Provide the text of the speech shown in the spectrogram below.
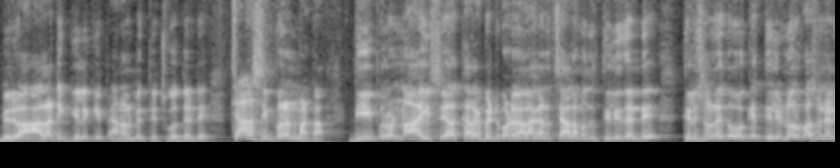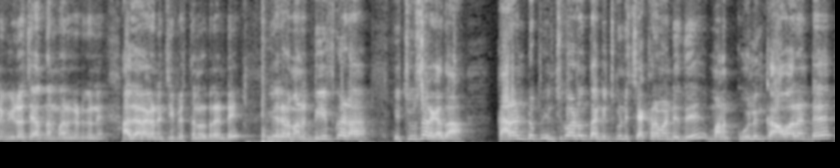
మీరు అలాంటి గెలికి ప్యానల్ మీద తెచ్చుకోవద్దండి చాలా సింపుల్ అనమాట డీప్లో ఉన్న ఐస్ ఎలా కరగబెట్టుకోవడం ఎలాగైనా చాలామందికి తెలియదండి. తెలిసిన వాళ్ళు ఓకే తెలియని వాళ్ళ కోసం నేను వీడియో చేస్తాను కనుగొట్టుకుని అది ఎలాగైనా చూపిస్తున్నాను రండి. ఇక ఇక్కడ మన డీప్ కాడ ఇది చూసారు కదా? కరెంటు పెంచుకోవడం తగ్గించుకుంటే చక్రం అండి ఇది. మనకు కూలింగ్ కావాలంటే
